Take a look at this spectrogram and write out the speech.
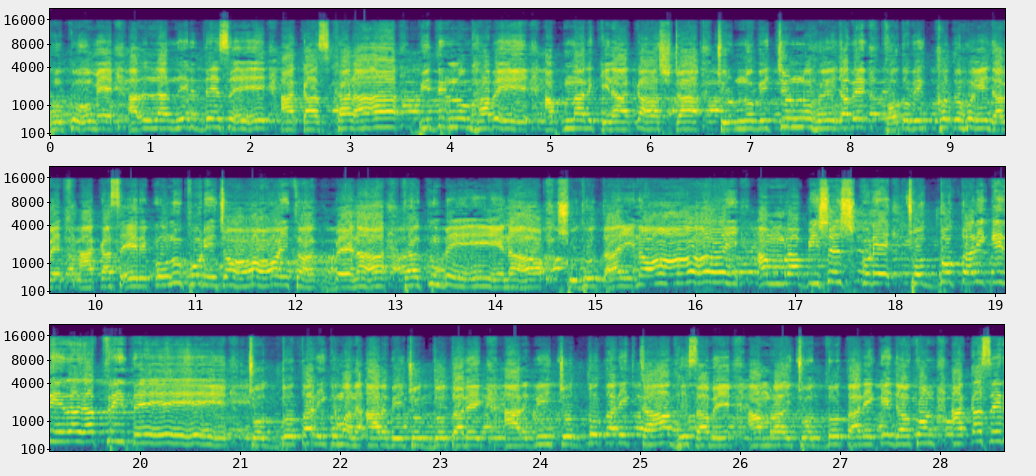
হুকুমে, আল্লাহর নির্দেশে আকাশখানা বিদীর্ণ ভাবে আপনার কিনা আকাশটা চূর্ণ বিচূর্ণ হয়ে যাবে ক্ষত বিক্ষত হয়ে যাবে। আকাশের কোনো পরিচয় থাকবে না থাকবে না। শুধু তাই নয়, আমরা বিশেষ করে চোদ্দ তারিখের রাত্রিতে, চোদ্দ তারিখ মানে আরবি চোদ্দ তারিখ, আরবি চোদ্দ তারিখ চাঁদ হিসাবে আমরা ওই চোদ্দ তারিখে যখন আকাশের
